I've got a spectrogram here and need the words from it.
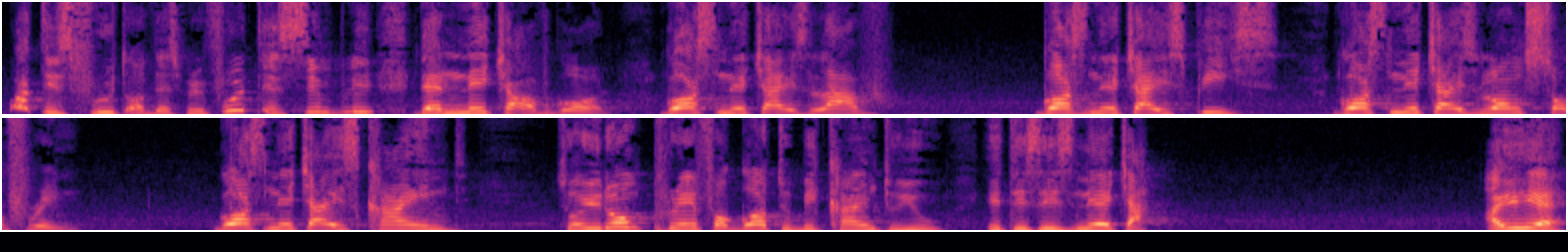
What is fruit of the Spirit? Fruit is simply the nature of God. God's nature is love. God's nature is peace. God's nature is long suffering. God's nature is kind. So you don't pray for God to be kind to you, it is His nature. Are you here?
